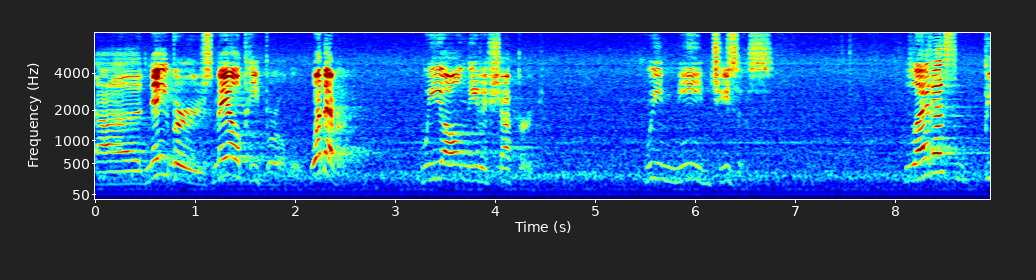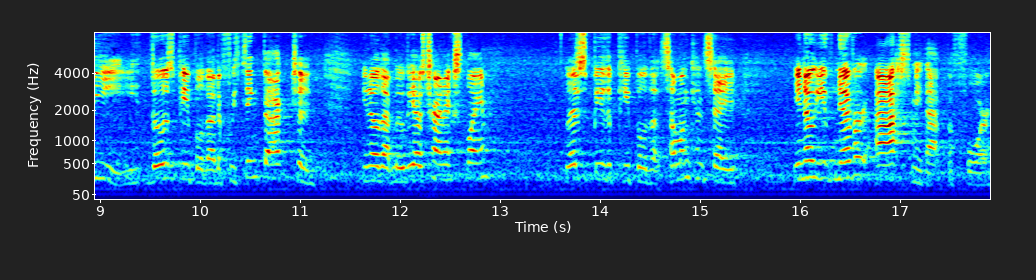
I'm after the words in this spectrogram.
uh, neighbors, mail people, whatever. We all need a shepherd. We need Jesus. Let us be those people that if we think back to, you know, that movie I was trying to explain, let us be the people that someone can say, you know, you've never asked me that before,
